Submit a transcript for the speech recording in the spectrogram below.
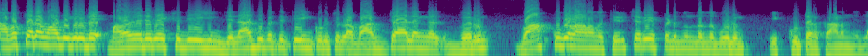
അവസരവാദികളുടെ മതനിരപേക്ഷതയെയും ജനാധിപത്യത്തെയും കുറിച്ചുള്ള വാഗ്ദാനങ്ങൾ വെറും വാക്കുകളാണെന്ന് തിരിച്ചറിയപ്പെടുന്നുണ്ടെന്ന് പോലും ഇക്കൂട്ടർ കാണുന്നില്ല.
